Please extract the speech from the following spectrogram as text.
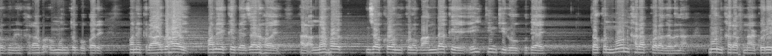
রকমের খারাপ মন্তব্য করে, অনেক রাগ হয়, অনেক বেজার হয়। আর আল্লাহ যখন কোনো বান্দাকে এই তিনটি রোগ দেয়, তখন মন খারাপ করা যাবে না। মন খারাপ না করে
